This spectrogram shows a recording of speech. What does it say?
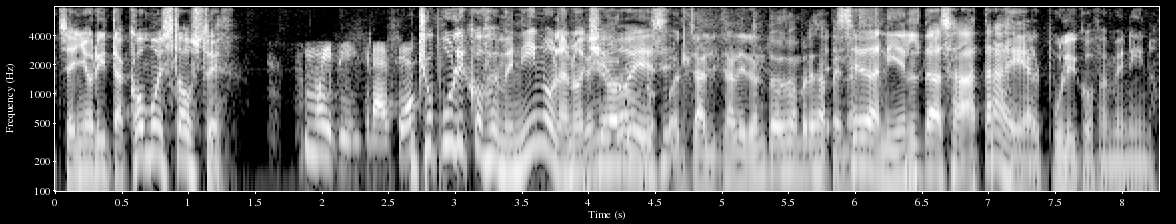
Señorita, ¿cómo está usted? Muy bien, gracias. Mucho público femenino la noche Señor, de hoy. sal- salieron dos hombres apenas. ese Daniel Daza atrae al público femenino.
